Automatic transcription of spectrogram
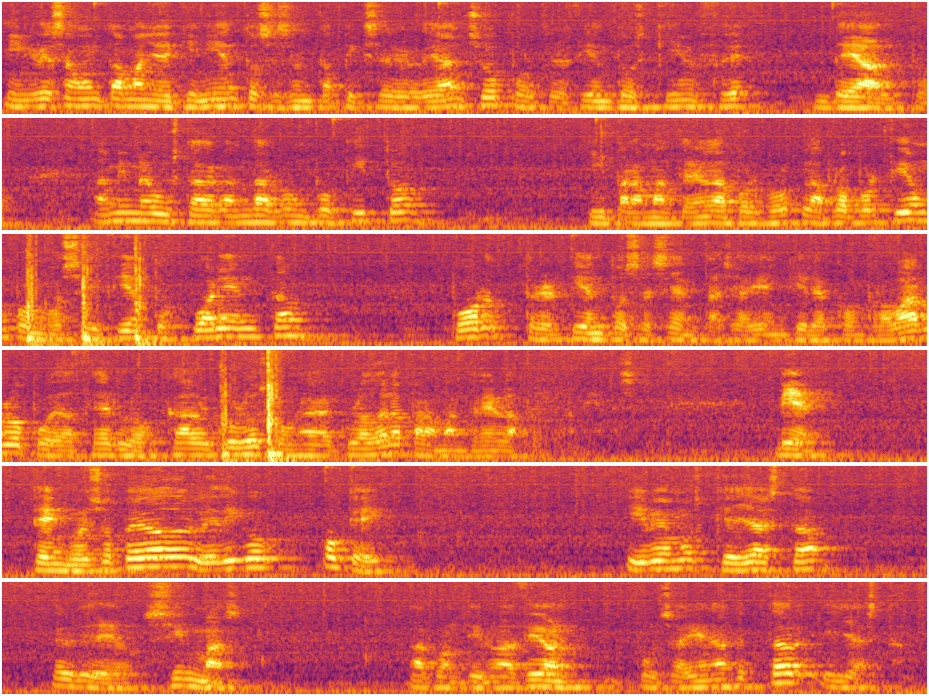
ingresan un tamaño de 560 píxeles de ancho por 315 de alto. A mí me gusta agrandarlo un poquito y para mantener la, proporción pongo 640 por 360. Si alguien quiere comprobarlo, puede hacer los cálculos con una calculadora para mantener las proporciones. Bien, tengo eso pegado, le digo OK. Y vemos que ya está el vídeo, sin más. A continuación pulsaría en aceptar y ya está.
